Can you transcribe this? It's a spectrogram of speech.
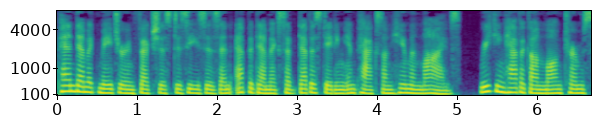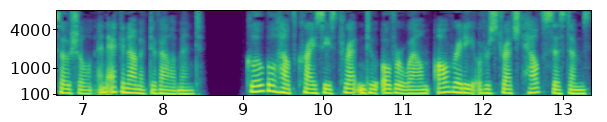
pandemic major infectious diseases and epidemics have devastating impacts on human lives, wreaking havoc on long term social and economic development. Global health crises threaten to overwhelm already overstretched health systems,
